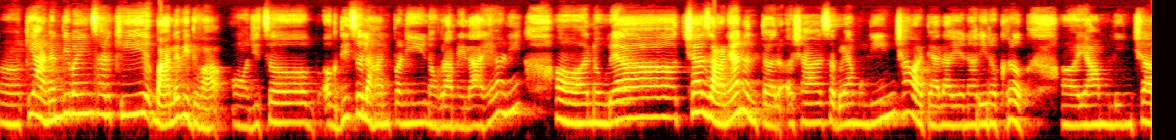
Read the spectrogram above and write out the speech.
की आनंदीबाईंसारखी बालविधवा जिचं अगदीच लहानपणी नवरा मेला आहे आणि नवऱ्याच्या जाण्यानंतर अशा सगळ्या मुलींच्या वाट्याला येणारी रखरख या मुलींच्या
